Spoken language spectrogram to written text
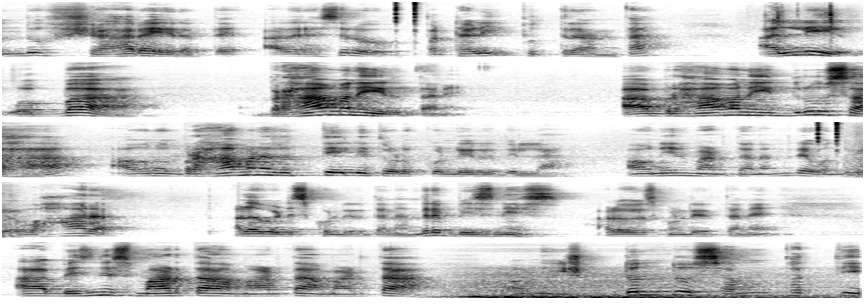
ಒಂದು ಶಹರ ಇರುತ್ತೆ. ಅದರ ಹೆಸರು ಪಠಳಿ ಪುತ್ರ ಅಂತ. ಅಲ್ಲಿ ಒಬ್ಬ ಬ್ರಾಹ್ಮಣ ಇರ್ತಾನೆ. ಆ ಬ್ರಾಹ್ಮಣ ಇದ್ದರೂ ಸಹ ಅವನು ಬ್ರಾಹ್ಮಣ ವೃತ್ತಿಯಲ್ಲಿ ತೊಡ್ಕೊಂಡಿರೋದಿಲ್ಲ ಅವನೇನು ಮಾಡ್ತಾನಂದರೆ ಒಂದು ವ್ಯವಹಾರ ಅಳವಡಿಸ್ಕೊಂಡಿರ್ತಾನೆ ಅಂದರೆ ಬಿಸ್ನೆಸ್ ಅಳವಡಿಸ್ಕೊಂಡಿರ್ತಾನೆ. ಆ ಬಿಸ್ನೆಸ್ ಮಾಡ್ತಾ ಮಾಡ್ತಾ ಮಾಡ್ತಾ ಅವನು ಇಷ್ಟೊಂದು ಸಂಪತ್ತಿ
